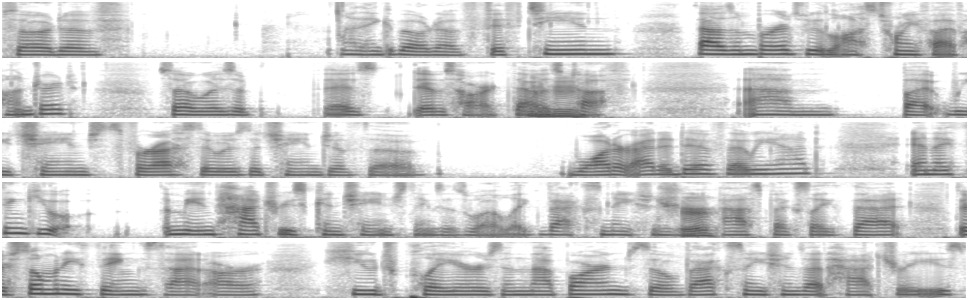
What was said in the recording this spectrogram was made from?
Sort of, I think about of 15,000 birds, we lost 2,500. So it was a, it was, it was hard. That was Mhm. tough. Um, but we changed, for us, there was a change of the water additive that we had. And I think you, I mean, hatcheries can change things as well, like vaccinations Sure. aspects like that. There's so many things that are huge players in that barn. So vaccinations at hatcheries,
